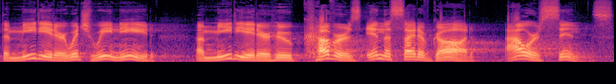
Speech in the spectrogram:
the mediator which we need, a mediator who covers in the sight of God our sins.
